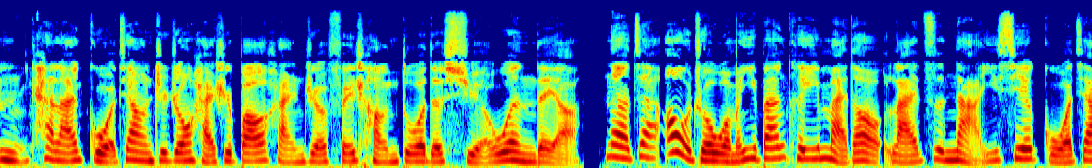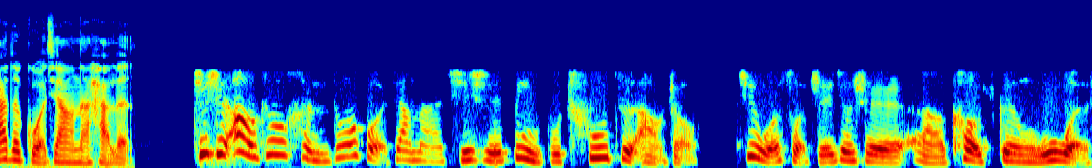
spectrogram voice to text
嗯，看来果酱之中还是包含着非常多的学问的呀。那在澳洲，我们一般可以买到来自哪一些国家的果酱呢？哈伦，其实澳洲很多果酱呢，其实并不出自澳洲。据我所知，就是呃 c o s 跟 Woolworth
